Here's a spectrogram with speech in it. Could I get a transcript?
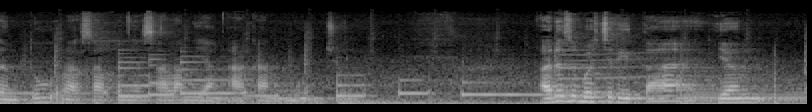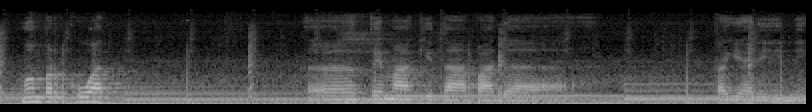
tentu rasa penyesalan yang akan muncul. Ada sebuah cerita yang memperkuat uh, tema kita pada pagi hari ini.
